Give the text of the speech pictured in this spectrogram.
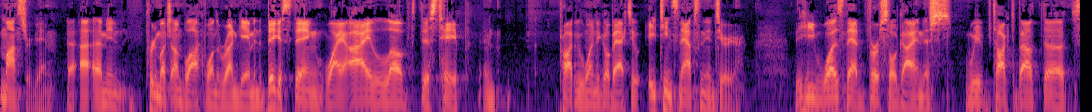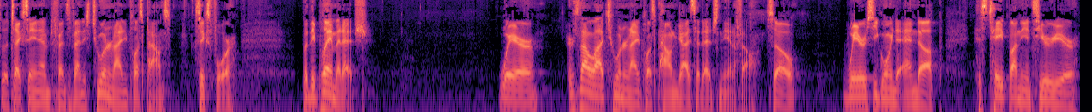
Monster game. I, I mean, pretty much unblockable in the run game. And the biggest thing why I loved this tape and probably one to go back to 18 snaps in the interior. He was that versatile guy in this. We've talked about the so the Texas A&M defensive end. He's 290 plus pounds, 6'4", but they play him at edge, where there's not a lot of 290 plus pound guys at edge in the NFL. So where is he going to end up? His tape on the interior,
